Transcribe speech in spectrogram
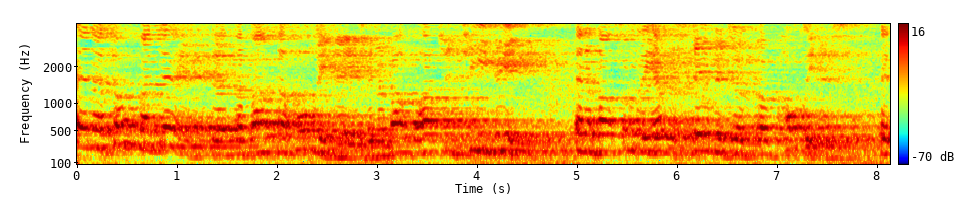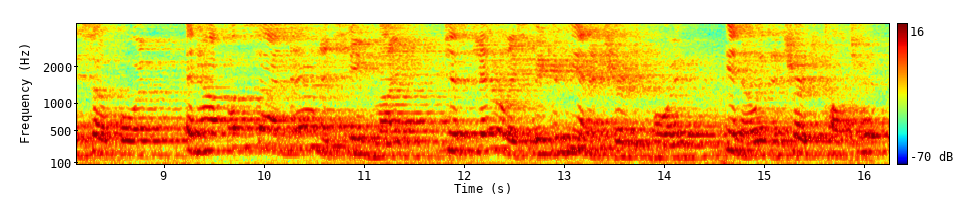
And I told my dad about the holy days and about watching TV and about some of the other standards of, of holiness and so forth, and how upside down it seemed like, just generally speaking, being a church boy, you know, in the church culture,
